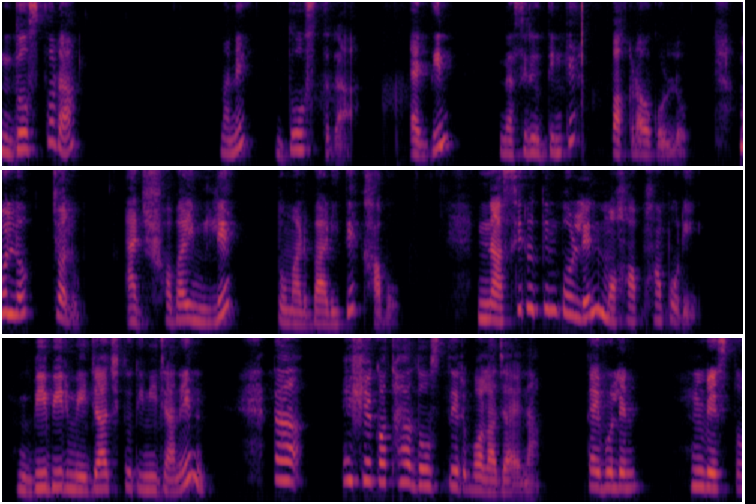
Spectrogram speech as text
দোস্তরা মানে দোস্তরা একদিন নাসিরুদ্দিনকে পাকড়াও করল। বলল, চলো, আজ সবাই মিলে তোমার বাড়িতে খাব। নাসির উদ্দিন বললেন মহা ফাঁপড়ে। বিবির মেজাজ তো তিনি জানেন তা সে কথা দোষদের বলা যায় না। তাই বললেন "হুম, বেশ তো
